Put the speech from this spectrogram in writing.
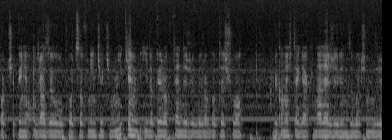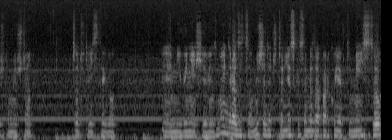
podczepienia od razu po cofnięciu ciągnikiem i dopiero wtedy, żeby robotę szło wykonać tak jak należy, więc zobaczymy zresztą jeszcze co tutaj z tego y, mi wyniesie, więc moi drodzy co, myślę, że 40 sobie zaparkuję w tym miejscu,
